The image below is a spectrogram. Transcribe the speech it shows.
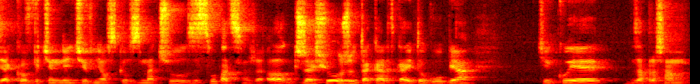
jako wyciągnięcie wniosków z meczu ze Słowacją, że o Grzesiu, żółta kartka i to głupia, dziękuję, zapraszam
